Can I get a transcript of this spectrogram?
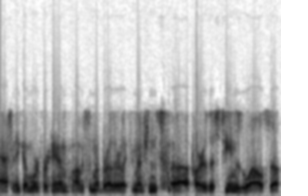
asked me to come work for him. Obviously, my brother, like you mentioned, is uh, a part of this team as well. So,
